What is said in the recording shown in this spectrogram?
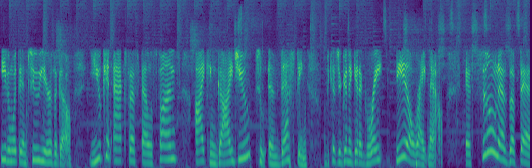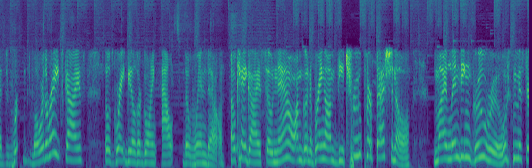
even within two years ago, you can access those funds. I can guide you to investing because you're going to get a great deal right now. As soon as the feds r- lower the rates, guys, those great deals are going out the window. Okay, guys, so now I'm going to bring on the true professional my lending guru, Mr.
